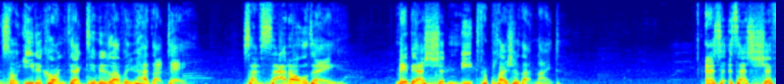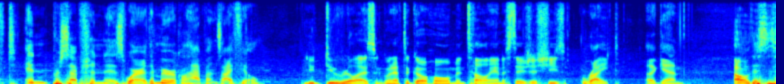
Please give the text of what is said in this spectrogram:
So eat according to the activity level you had that day. So I've sat all day. Maybe I shouldn't eat for pleasure that night. And it's, it's that shift in perception is where the miracle happens, I feel. You do realize I'm going to have to go home and tell Anastasia she's right again. Oh, this is.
